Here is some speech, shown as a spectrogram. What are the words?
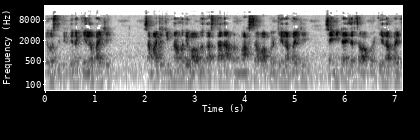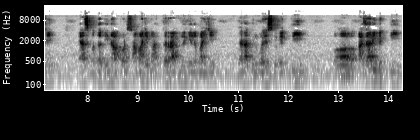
व्यवस्थित रीतीनं केलं पाहिजे. समाज जीवनामध्ये वावरत असताना आपण मास्कचा वापर केला पाहिजे सॅनिटायझरचा वापर केला पाहिजे. त्याच पद्धतीनं आपण सामाजिक अंतर राखलं गेलं पाहिजे. घरातील वयस्क व्यक्ती आजारी व्यक्ती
